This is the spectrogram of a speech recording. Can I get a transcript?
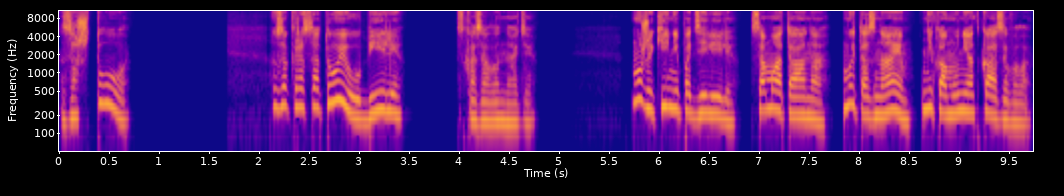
За что? За красоту и убили, сказала Надя. Мужики не поделили. Сама-то она, мы-то знаем, никому не отказывала.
